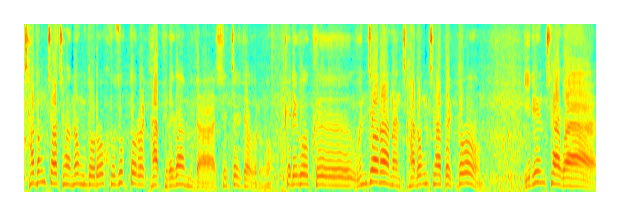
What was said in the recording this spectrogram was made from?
자동차 전용도로 고속도로를 다 들어갑니다 실질적으로. 그리고 그 운전하는 자동차들도 이륜차가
